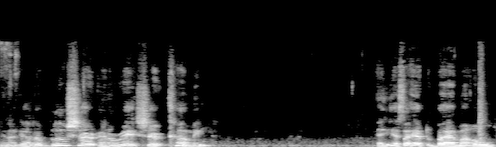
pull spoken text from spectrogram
And I got a blue shirt and a red shirt coming. And yes, I have to buy my own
